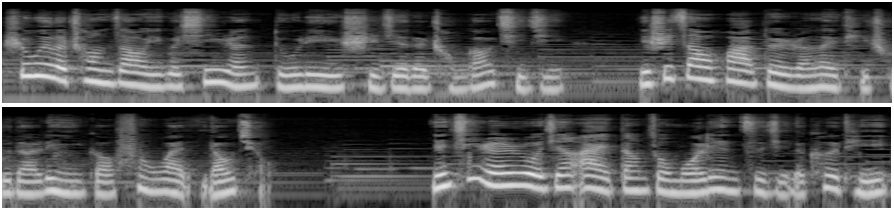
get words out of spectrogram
是为了创造一个新人独立于世界的崇高契机，也是造化对人类提出的另一个分外的要求。年轻人若将爱当作磨练自己的课题，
